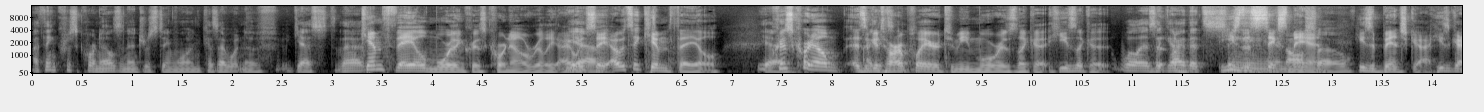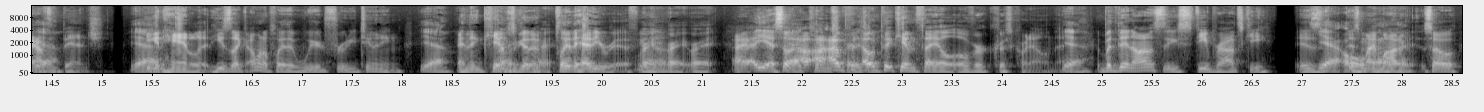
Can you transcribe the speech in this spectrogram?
I think Chris Cornell's an interesting one because I wouldn't have guessed that. Kim Thayil more than Chris Cornell. Really, I Yeah. would say I would say Kim Thayil Yeah. Chris Cornell as a I guitar player to me more is like a he's like a Well, as a guy that's he's the sixth man. Also, he's a bench guy. He's a guy Yeah. off the bench. Yeah, He can handle it. He's like, I want to play the weird fruity tuning, yeah, and then Kim's Right, gonna right. play the heavy riff. right, right, right. I, I- yeah, so Yeah, I, I, would put, I would put Kim Thayil over Chris Cornell in that. Yeah. but then honestly, Steve Brodsky is Yeah, is oh, my hell modern. So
